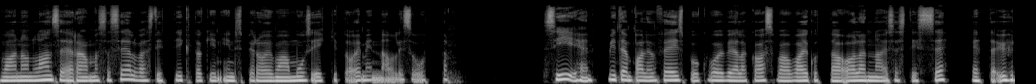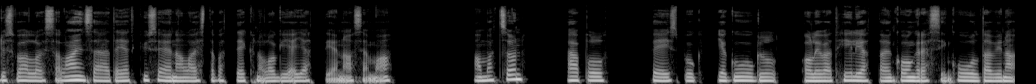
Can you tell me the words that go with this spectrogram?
vaan on lanseeraamassa selvästi TikTokin inspiroimaa musiikkitoiminnallisuutta. Siihen, miten paljon Facebook voi vielä kasvaa, vaikuttaa olennaisesti se, että Yhdysvalloissa lainsäätäjät kyseenalaistavat teknologiajättien asemaa. Amazon, Apple, Facebook ja Google olivat hiljattain kongressin kuultavina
